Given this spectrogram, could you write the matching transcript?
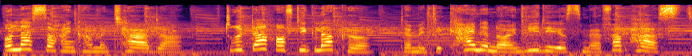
und lasst auch einen Kommentar da. Drückt auch auf die Glocke, damit ihr keine neuen Videos mehr verpasst.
